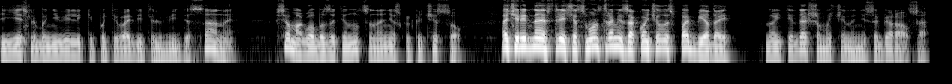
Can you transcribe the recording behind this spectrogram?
Если бы не великий путеводитель в виде саны, все могло бы затянуться на несколько часов. Очередная встреча с монстрами закончилась победой, но идти дальше мужчина не собирался.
